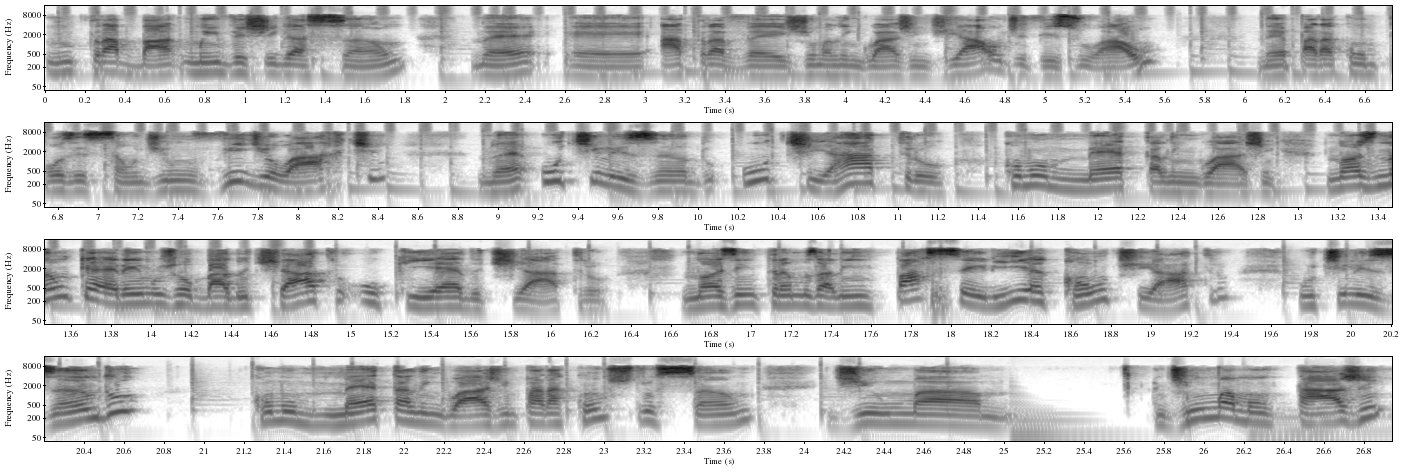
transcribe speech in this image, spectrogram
um trabalho, uma investigação, né? É, através de uma linguagem de audiovisual, né? Para a composição de um videoarte, né, utilizando o teatro como metalinguagem. Nós não queremos roubar do teatro o que é do teatro. Nós entramos ali em parceria com o teatro, utilizando como metalinguagem para a construção de uma de uma montagem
